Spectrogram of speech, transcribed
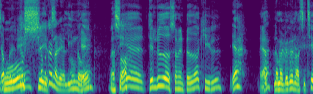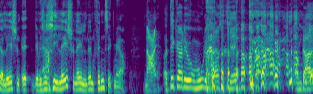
Så, Oh, så shit. begynder det at ligne okay. noget. ikke? Hvad så? Det, øh, det lyder som en bedre kilde. Ja, Ja. ja. Når man begynder at citere lægejournalen. Øh, jeg vil så sige, at lægejournalen, den findes ikke mere. Nej, og det gør det jo umuligt for os at tjekke, om, der, er-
